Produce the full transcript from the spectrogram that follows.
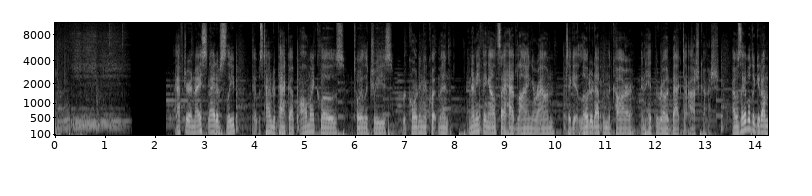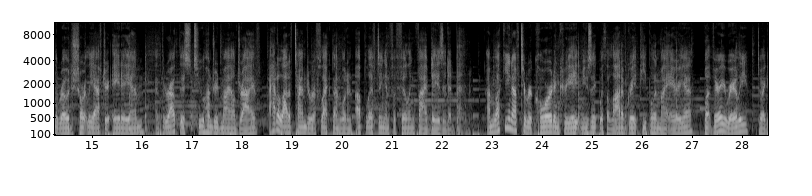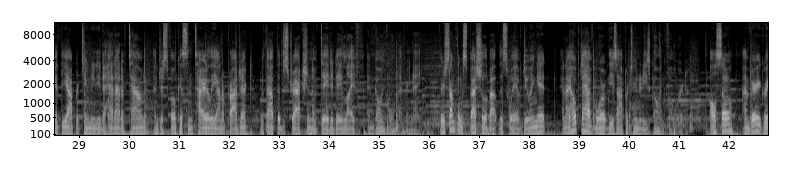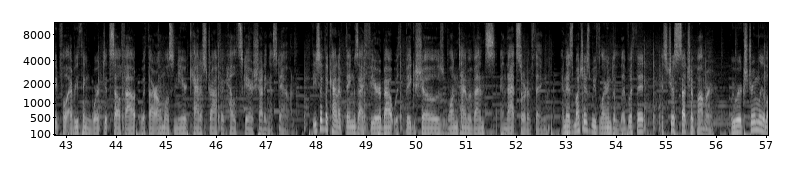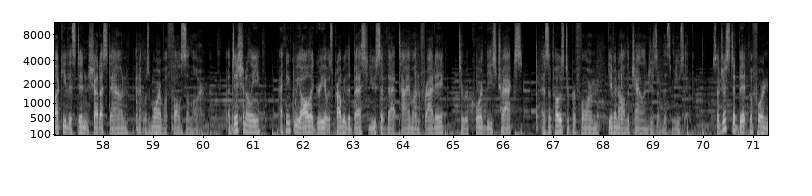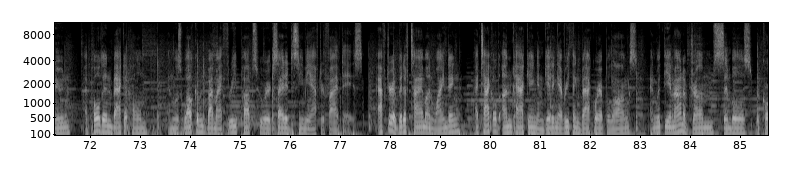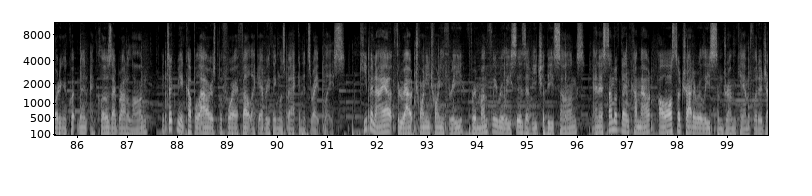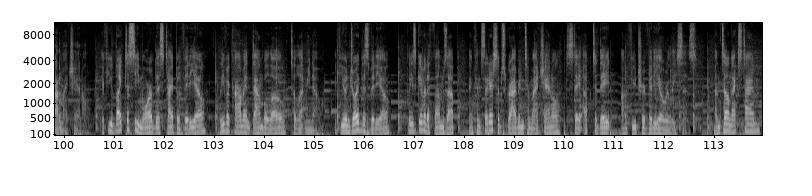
After a nice night of sleep, it was time to pack up all my clothes, toiletries, recording equipment, and anything else I had lying around to get loaded up in the car and hit the road back to Oshkosh. I was able to get on the road shortly after 8 a.m., and throughout this 200 mile drive, I had a lot of time to reflect on what an uplifting and fulfilling five days it had been. I'm lucky enough to record and create music with a lot of great people in my area, but very rarely do I get the opportunity to head out of town and just focus entirely on a project without the distraction of day to day life and going home every night. There's something special about this way of doing it, and I hope to have more of these opportunities going forward. Also, I'm very grateful everything worked itself out with our almost near catastrophic health scare shutting us down. These are the kind of things I fear about with big shows, one time events, and that sort of thing. And as much as we've learned to live with it, it's just such a bummer we were extremely lucky this didn't shut us down, and it was more of a false alarm. Additionally, I think we all agree it was probably the best use of that time on Friday to record these tracks, as opposed to perform, given all the challenges of this music. So just a bit before noon, I pulled in back at home and was welcomed by my three pups who were excited to see me after five days. After a bit of time unwinding, I tackled unpacking and getting everything back where it belongs, and with the amount of drums, cymbals, recording equipment, and clothes I brought along, it took me a couple hours before I felt like everything was back in its right place. Keep an eye out throughout 2023 for monthly releases of each of these songs, and as some of them come out, I'll also try to release some drum cam footage on my channel. If you'd like to see more of this type of video, leave a comment down below to let me know. If you enjoyed this video, please give it a thumbs up and consider subscribing to my channel to stay up to date on future video releases. Until next time,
